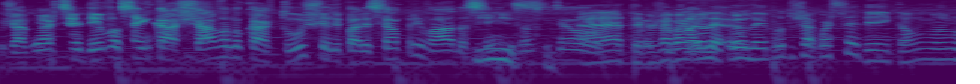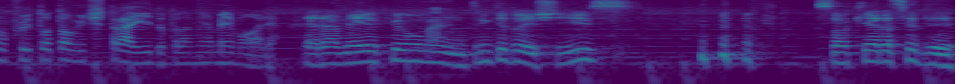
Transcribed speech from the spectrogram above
O Jaguar CD você encaixava no cartucho, ele parecia uma privada, assim. Isso. Tanto que tem o- É, teve o Jaguar. Eu, eu lembro do Jaguar CD, então eu não fui totalmente traído pela minha memória. Era meio que um 32X, só que era CD.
